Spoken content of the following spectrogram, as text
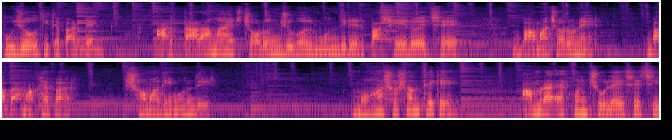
পুজোও দিতে পারবেন। আর তারা মায়ের চরণ যুগল মন্দিরের পাশেই রয়েছে বামাচরণের বা বামাখ্যাপার সমাধি মন্দির। মহাশ্মশান থেকে আমরা এখন চলে এসেছি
